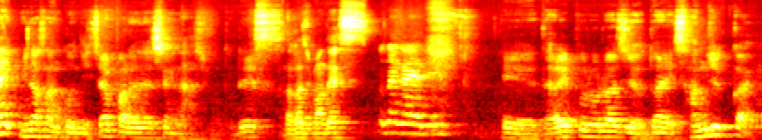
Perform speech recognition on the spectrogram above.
はい、皆さんこんにちは。パラダイスの橋本です。中島です。小長屋です。えー、ダイプロラジオ第30回。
